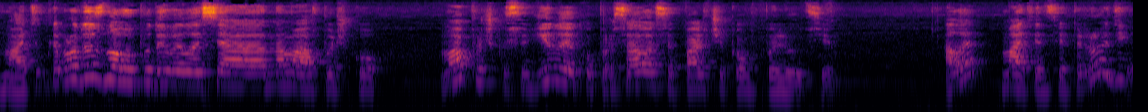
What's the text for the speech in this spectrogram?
Матінка природа знову подивилася на мавпочку. Мавпочка сиділа і купрсалася пальчиком в пилюці. Але матінці природі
